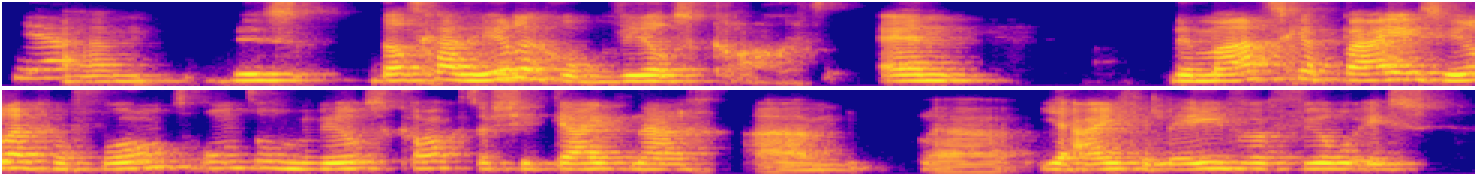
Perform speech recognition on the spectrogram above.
Ja, Ehm, dus dat gaat heel erg op wilskracht. En de maatschappij is heel erg gevormd rondom wilskracht. Als je kijkt naar ehm, eh, je eigen leven, veel is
